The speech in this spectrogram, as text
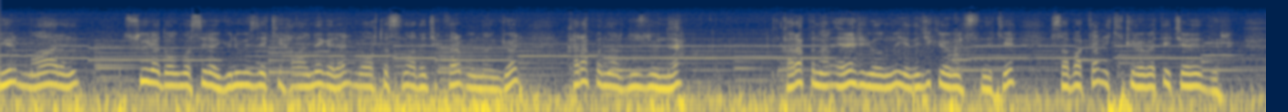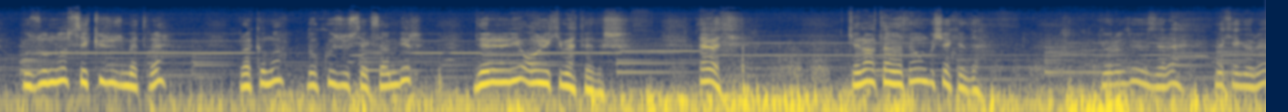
bir mağaranın suyla dolmasıyla günümüzdeki haline gelen ve ortasında adacıklar bulunan göl Karapınar düzlüğünde Karapınar Ereğli yolunun 7. kilometresindeki Sabak'tan 2 kilometre içeridedir. Uzunluğu 800 metre, rakımı 981, derinliği 12 metredir. Evet, genel tanıtımı bu şekilde. Görüldüğü üzere Mekke Gölü,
